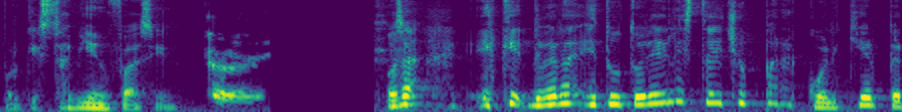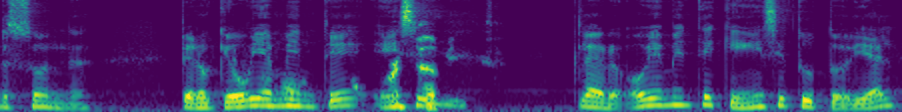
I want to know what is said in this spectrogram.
Porque está bien fácil. Claro, O sea, es que de verdad el tutorial está hecho para cualquier persona. Pero que obviamente, como ese, Dynamics. claro, obviamente que en ese tutorial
